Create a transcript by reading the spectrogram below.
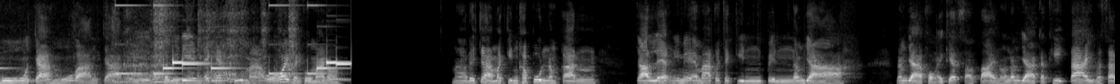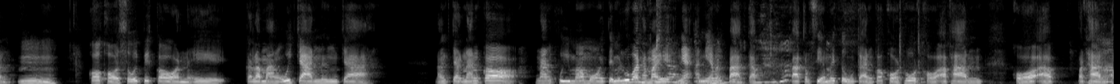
หมูจ้ะหมูหวานจากเออสวีเดนไอแคทซื้อมาโอ้ยไผ่โทรมาหน่อยมาได้จ้ามากินข้าวปุ้นน้ำกันจานแรกนี้แม่แอมมากก็จะกินเป็นน้ำยา น้ำยาของไอแคทสาวใต้เนาะน้ำยากะทิใต้ว่าสั้นอืม ก็ขอโซยไปก่อน เอกระมังอุ้ยจานหนึ่งจ้าหลังจากนั้นก็นั่งคุยมามอย แต่ไม่รู้ว่าทำไมเนี่ย อันนี้มันปากกับปากกับเสียงไม่ตรงกัน ก็ขอโทษขออภันขออ ประทานอ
